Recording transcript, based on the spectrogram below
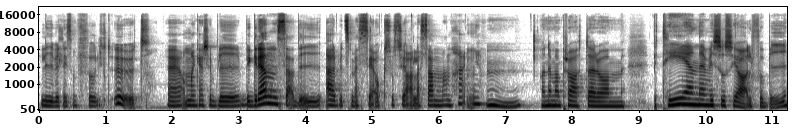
livet liksom fullt ut. Eh, och man kanske blir begränsad i arbetsmässiga och sociala sammanhang. Och när man pratar om beteenden vid social fobi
